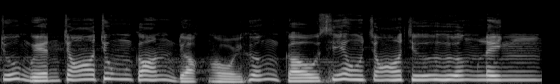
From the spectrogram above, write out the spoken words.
chú nguyện cho chúng con được hồi hướng cầu siêu cho chư hương linh.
